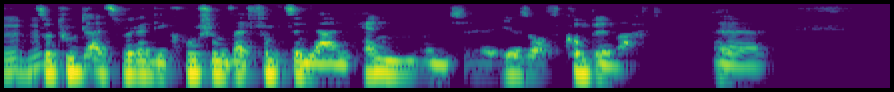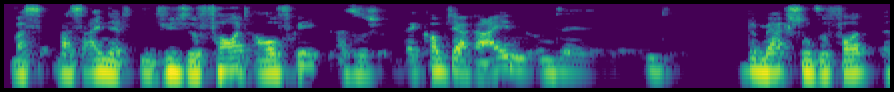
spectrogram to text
Mhm. so tut, als würde er die Crew schon seit 15 Jahren kennen und äh, hier so auf Kumpel macht. Äh, was, was einen natürlich sofort aufregt. Also der kommt ja rein und, äh, und du merkst schon sofort, äh,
